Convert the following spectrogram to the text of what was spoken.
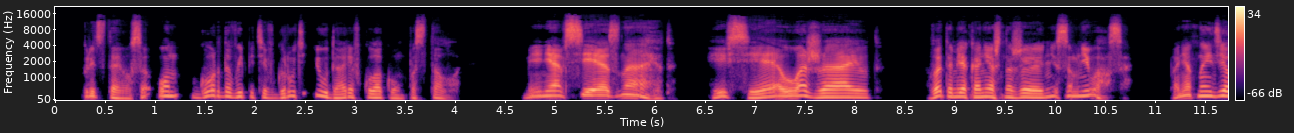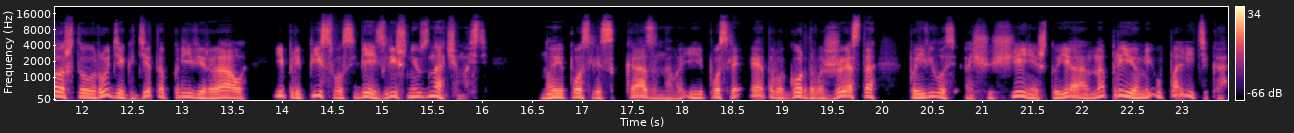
— представился он, гордо выпитив грудь и ударив кулаком по столу. «Меня все знают и все уважают». В этом я, конечно же, не сомневался. Понятное дело, что Рудик где-то привирал и приписывал себе излишнюю значимость. Но и после сказанного, и после этого гордого жеста появилось ощущение, что я на приеме у политика.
